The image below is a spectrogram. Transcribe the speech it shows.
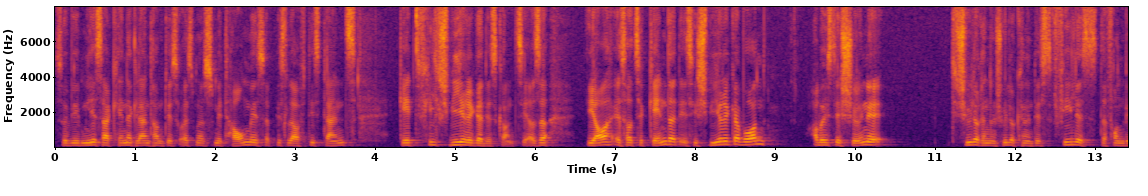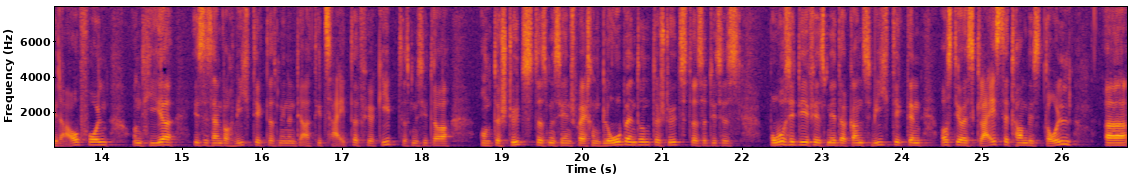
so wie wir es auch kennengelernt haben, das alles, was mit Home ist, ein bisschen auf Distanz, geht viel schwieriger das Ganze. Also ja, es hat sich geändert, es ist schwieriger geworden, aber es ist das Schöne, die Schülerinnen und Schüler können das vieles davon wieder aufholen. Und hier ist es einfach wichtig, dass man ihnen auch die Zeit dafür gibt, dass man sie da unterstützt, dass man sie entsprechend lobend unterstützt. Also dieses Positive ist mir da ganz wichtig, denn was die alles geleistet haben, ist toll. Äh,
